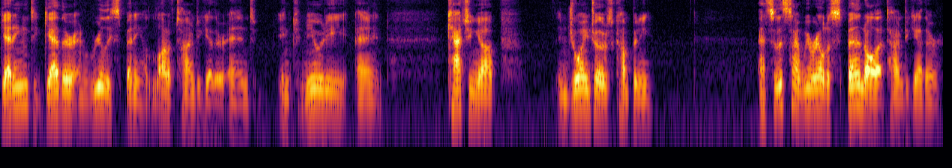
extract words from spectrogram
getting together and really spending a lot of time together and in community and catching up, enjoying each other's company. And so this time we were able to spend all that time together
